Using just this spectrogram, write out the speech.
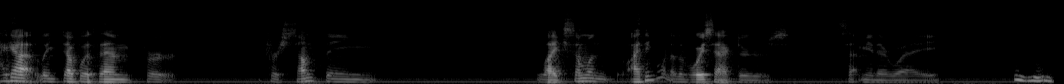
I got linked up with them for for something like someone I think one of the voice actors sent me their way Mhm.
